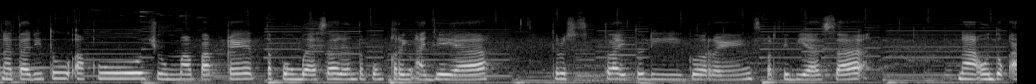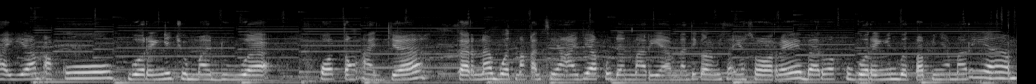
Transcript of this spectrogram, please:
Nah tadi tuh aku cuma pakai tepung basah dan tepung kering aja ya. Terus setelah itu digoreng seperti biasa. Nah untuk ayam aku gorengnya cuma dua potong aja karena buat makan siang aja aku dan Mariam. Nanti kalau misalnya sore baru aku gorengin buat papinya Mariam.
